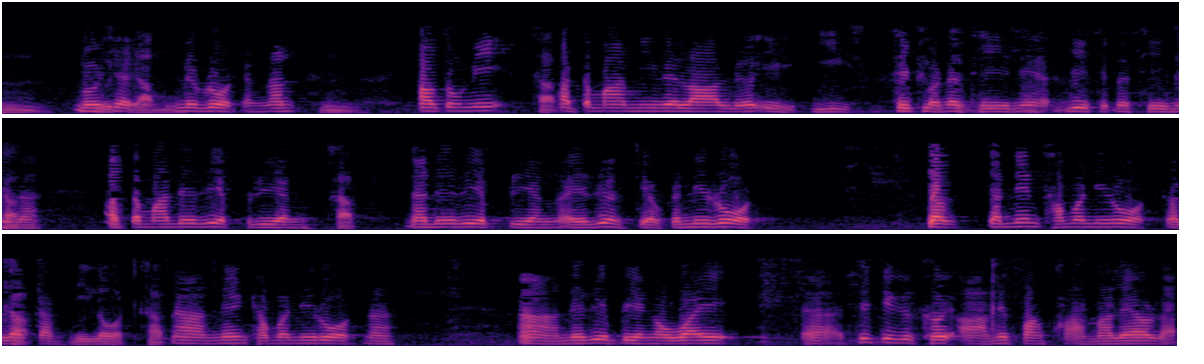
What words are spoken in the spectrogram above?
อืมไม่ใช่มืดดนิโรธอย่างนั้นำอืม เอาตรงนี้ครับอาตมามีเวลาเหลืออีกยี่สิบกว่านาทีเนี่ยยี่สิบนาทีนี่ครันะบอาตมาได้เรียบเรียงครับนะได้เรียบเรียงไอ้เรื่องเกี่ยวกับนิโรธจะจะเน้นคำว่านิโรธก็แล้วกันครับนิโรธครับอ่าเน้นคำว่านิโรธนะอ่าได้เรียบเรียงเอาไว้อ่าที่จริงก็เคยอ่านในฟังผ่านมาแล้วแหละ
